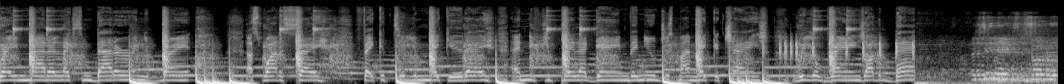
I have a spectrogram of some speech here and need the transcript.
gray matter like some batter in your brain. Uh, that's why they say, fake it till you make it A. And if you play that game, then you just might make a change. Rearrange all the bad. Let's get action started.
